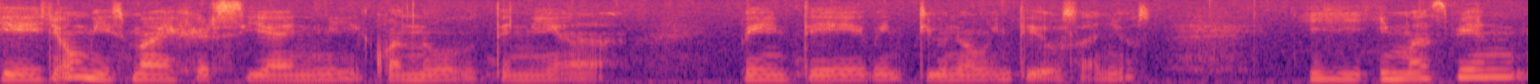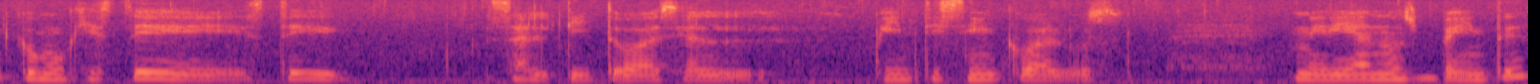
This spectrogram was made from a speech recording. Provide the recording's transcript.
que yo misma ejercía en mí cuando tenía 20, 21, 22 años. Y, más bien como que este, este saltito hacia el 25 a los medianos 20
